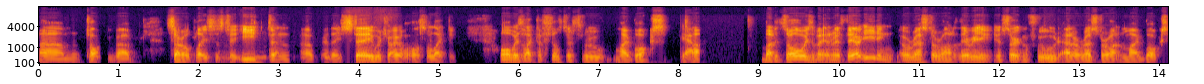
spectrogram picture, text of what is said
um, talking about several places to eat and uh, where they stay, which I also like to always like to filter through my books. Yeah. Uh, but it's always about, and if they're eating a restaurant, they're eating a certain food at a restaurant in my books.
